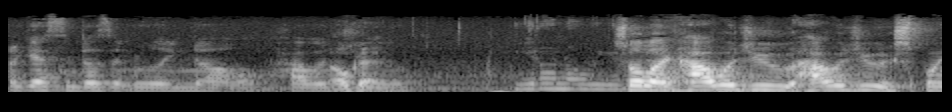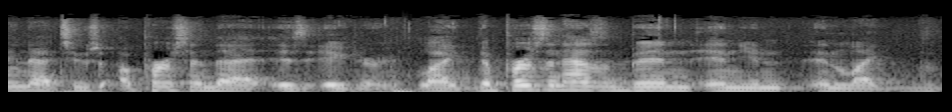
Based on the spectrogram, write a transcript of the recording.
I guess, and doesn't really know, how would Okay. you? You don't know where you're So like how would you how would you explain that to a person that is ignorant? Like the person hasn't been in in, in like the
